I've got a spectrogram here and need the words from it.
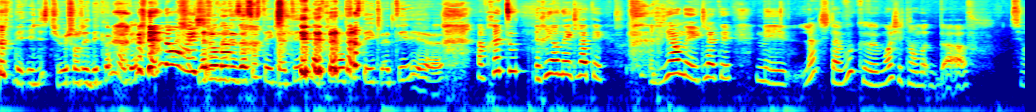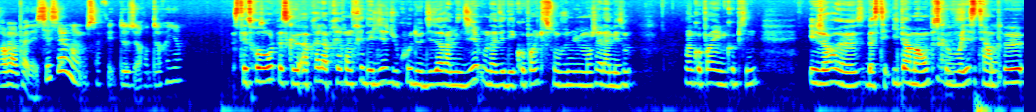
Mais Elise, tu veux changer d'école, ma belle? Non, mais je La sais journée des assos, c'était éclaté, l'après-rentrée, c'était éclaté. euh. Après tout, rien n'est éclaté. Rien n'est éclaté. Mais là, je t'avoue que moi, j'étais en mode, bah, c'est vraiment pas nécessaire. hein. Ça fait deux heures de rien. C'était trop drôle parce que après l'après-rentrée d'Elise, du coup, de 10h à midi, on avait des copains qui sont venus manger à la maison. Un copain et une copine. Et genre, euh, bah, c'était hyper marrant parce que Ouais, vous voyez, c'était un peu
